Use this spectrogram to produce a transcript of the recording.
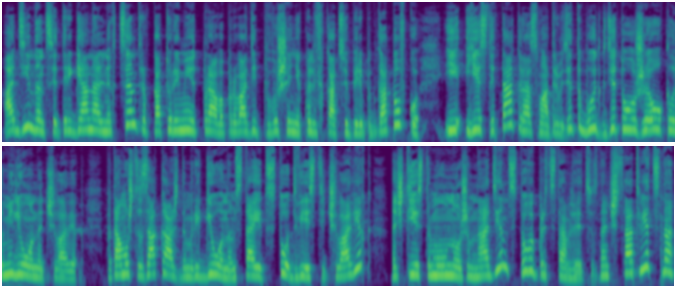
11 региональных центров, которые имеют право проводить повышение квалификации и переподготовку. И если так рассматривать, это будет где-то уже около миллиона человек. Потому что за каждым регионом стоит 100-200 человек. Значит, если мы умножим на 11, то вы представляете. Значит, соответственно,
